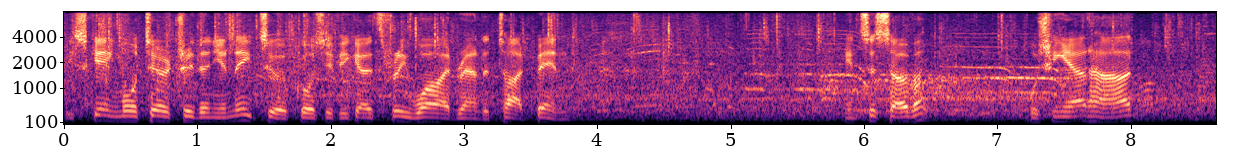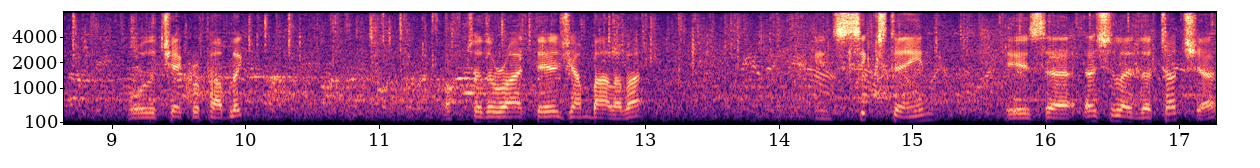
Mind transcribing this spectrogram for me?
be skiing more territory than you need to, of course, if you go three wide round a tight bend. Hintsitsova pushing out hard for the Czech Republic. Off to the right there, Zhambalova. In 16 is uh, Ursula Latocha.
